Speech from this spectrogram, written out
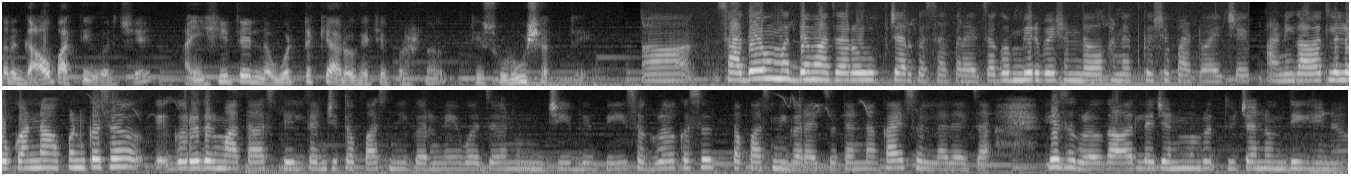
तर गाव पातळीवरचे ऐंशी ते नव्वद टक्के आरोग्याचे प्रश्न ती सोडवू शकते. साध्या व मध्यम आजारावर उपचार कसा करायचा? गंभीर पेशंट दवाखान्यात कसे पाठवायचे? आणि गावातल्या लोकांना आपण कसं गरोदर माता असतील त्यांची तपासणी करणे वजन उंची बीपी सगळं कसं तपासणी करायचं? त्यांना काय सल्ला द्यायचा? हे सगळं गावातल्या जन्म मृत्यूच्या नोंदी घेणं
